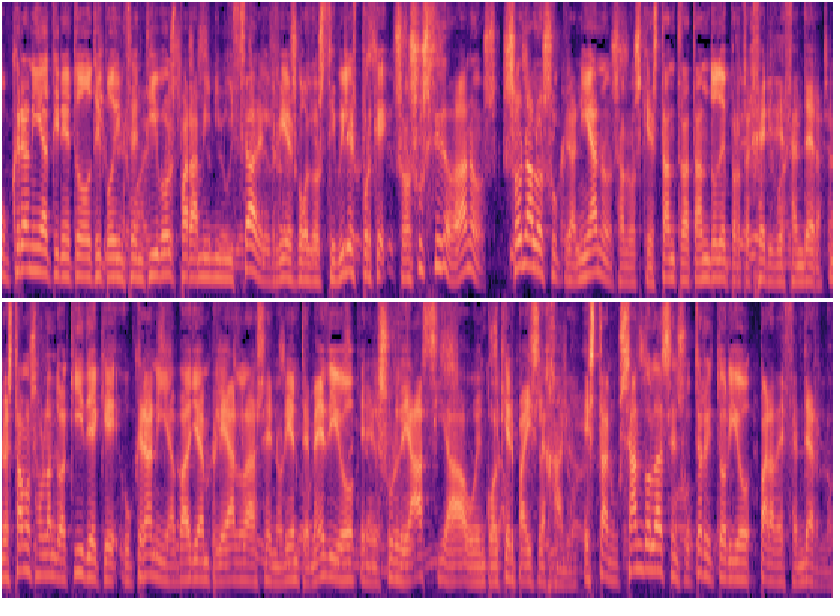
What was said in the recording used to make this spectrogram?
Ucrania tiene todo tipo de incentivos para minimizar el riesgo a los civiles porque son sus ciudadanos. Son a los ucranianos a los que están tratando de proteger y defender. No estamos hablando aquí de que Ucrania vaya a emplearlas en Oriente Medio, en el sur de Asia o en cualquier país lejano. Están usándolas en su territorio para defenderlo.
